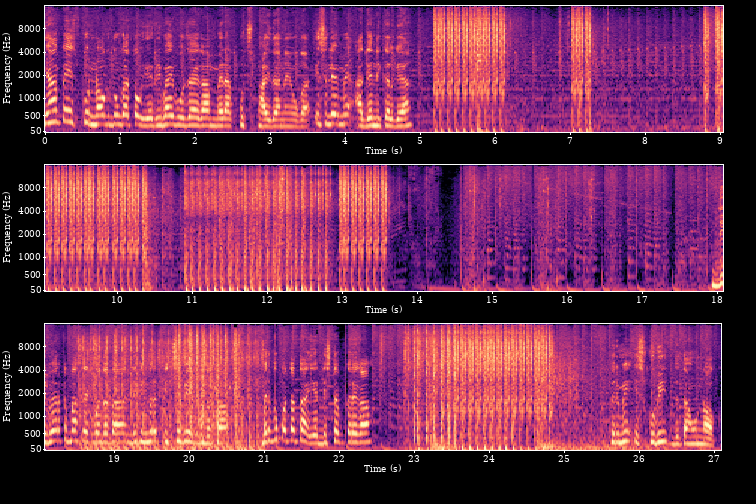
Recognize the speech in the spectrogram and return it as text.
यहाँ पे इसको नॉक दूँगा तो ये रिवाइव हो जाएगा, मेरा कुछ फ़ायदा नहीं होगा. इसलिए मैं आगे निकल गया. दीवार के पास एक बंदा था, लेकिन मेरे पीछे भी एक बंदा था. मेरे को पता था, ये डिस्टर्ब करेगा। फिर मैं इसको भी देता हूँ नॉक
